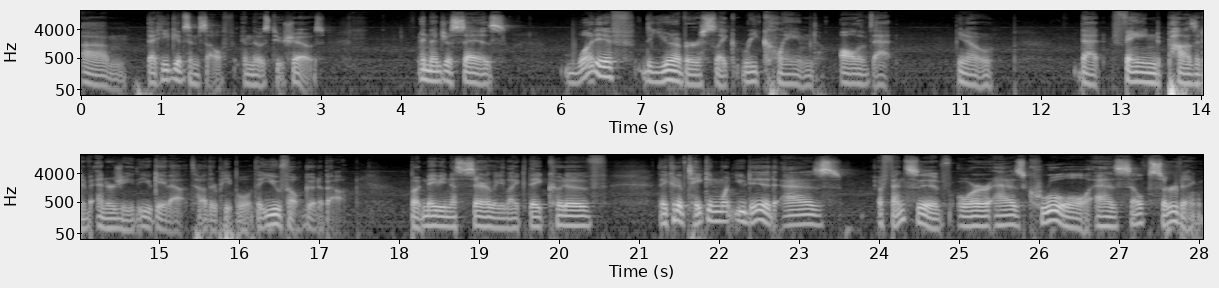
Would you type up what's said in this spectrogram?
um, that he gives himself in those two shows, and then just says, "What if the universe like reclaimed all of that, you know, that feigned positive energy that you gave out to other people that you felt good about?" but maybe necessarily like they could have they could have taken what you did as offensive or as cruel as self-serving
